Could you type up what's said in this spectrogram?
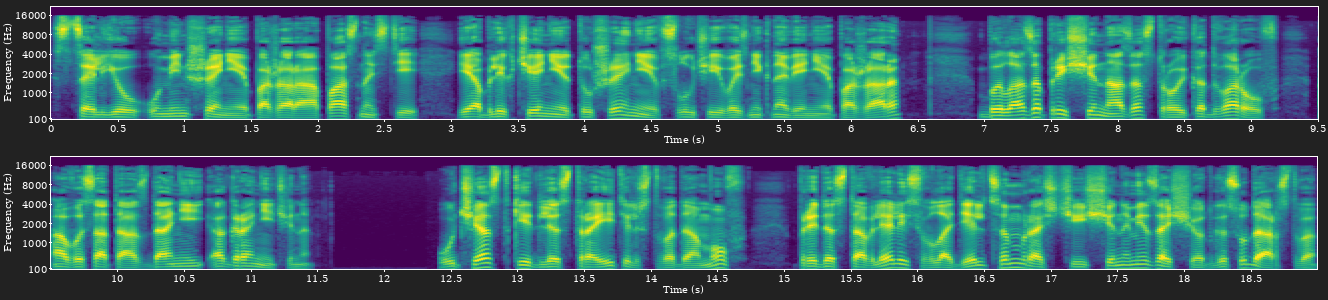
С целью уменьшения пожароопасности и облегчения тушения в случае возникновения пожара была запрещена застройка дворов, а высота зданий ограничена. Участки для строительства домов предоставлялись владельцам расчищенными за счет государства,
